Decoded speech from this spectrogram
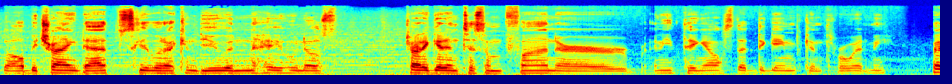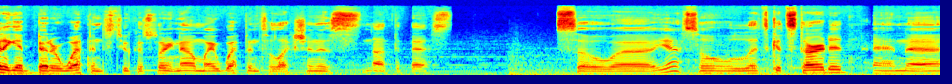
So I'll be trying that, see what I can do, and hey, who knows, try to get into some fun or anything else that the game can throw at me. Try to get better weapons too, because right now my weapon selection is not the best. So uh, yeah, so let's get started, and uh,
